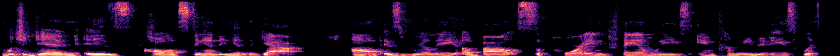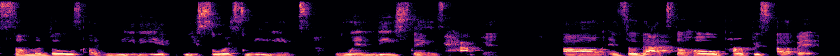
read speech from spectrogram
which again is called Standing in the Gap, um, is really about supporting families and communities with some of those immediate resource needs when these things happen. Um, and so that's the whole purpose of it.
